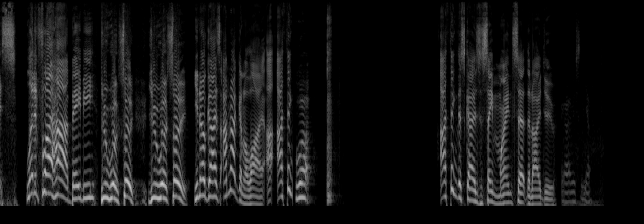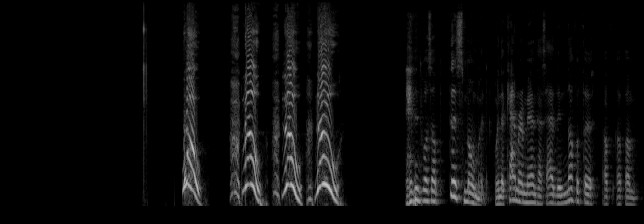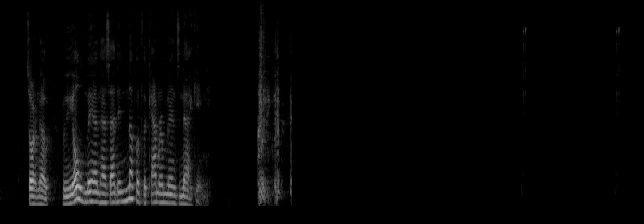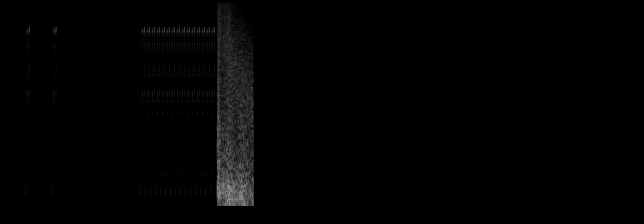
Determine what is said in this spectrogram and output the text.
this. Let it fly high, baby. USA, USA. You know, guys, I'm not gonna lie. I, I think What? I think this guy has the same mindset that I do. Obviously, yeah. Whoa! No! No! No! And it was at this moment when the cameraman has had enough of the of, of um sorry no when the old man has had enough of the cameraman's nagging.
